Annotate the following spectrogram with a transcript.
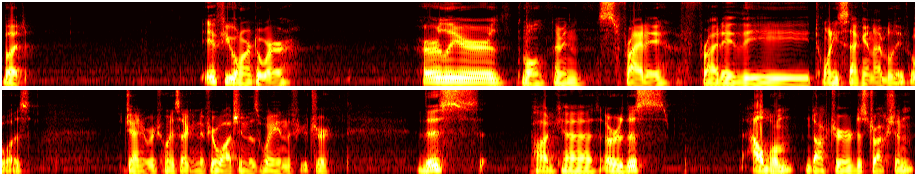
But if you aren't aware, earlier, well, I mean, it's Friday, Friday the 22nd, I believe it was, January 22nd, if you're watching this way in the future. This podcast, or this album, Dr. Destruction,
